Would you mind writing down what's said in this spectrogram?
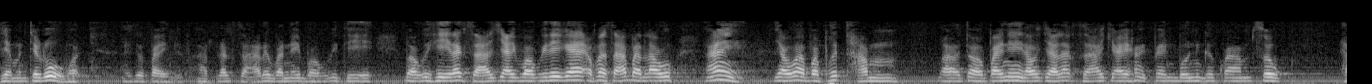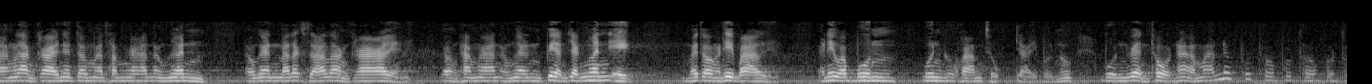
ที่มันจะรู้หมดตัวไปหัดรักษาในวันนี้บอกวิธี บอกวิธีรักษาใจบอกวิธีแก้เอาภาษาบ้านเราให้อย่าว่าประพฤติธรรมต่อไปนี่เราจะรักษาใจให้เป็นบุญคือความสุข ทางร่างกายนี่ต้องมาทำงานเอาเงิน เอาเงินมารักษาร่างกาย ต้องทำงานเอาเงินเปลี่ยนจากเงินอีก ไม่ต้องอธิบายอันนี้ว่าบุญ บุญคือความสุขใจบุญนู้บุญเว้นโทษหน้ามานึกพุทโธพุทโธพุทโธ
